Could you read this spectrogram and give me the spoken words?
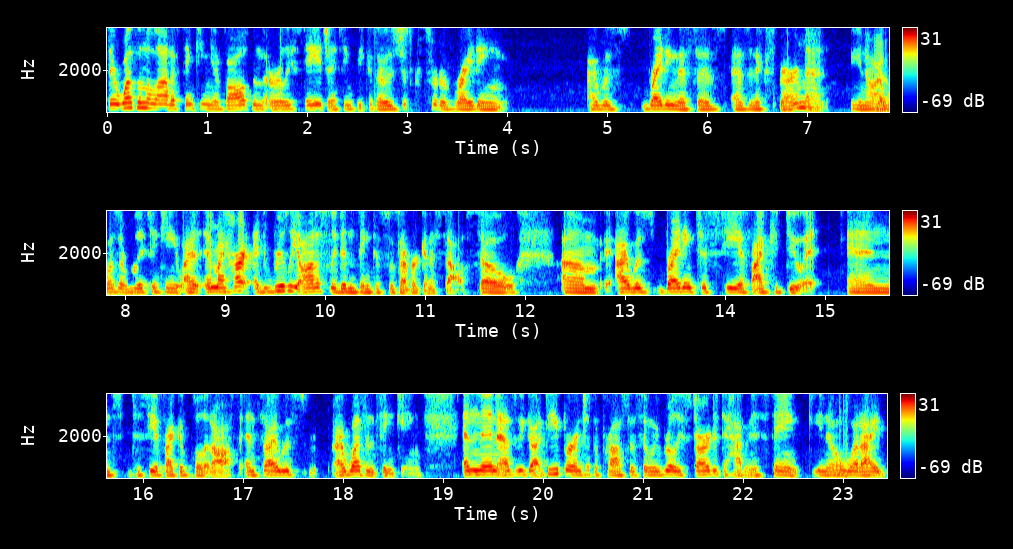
there wasn't a lot of thinking involved in the early stage, I think, because I was just sort of writing I was writing this as as an experiment. You know, yeah. I wasn't really thinking I, in my heart. I really, honestly, didn't think this was ever going to sell. So, um, I was writing to see if I could do it and to see if I could pull it off. And so I was, I wasn't thinking. And then as we got deeper into the process and we really started to having to think, you know, what I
